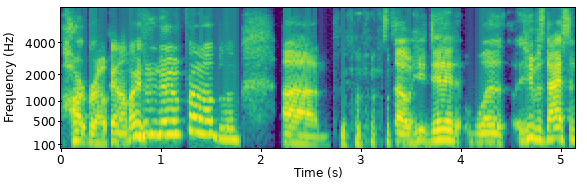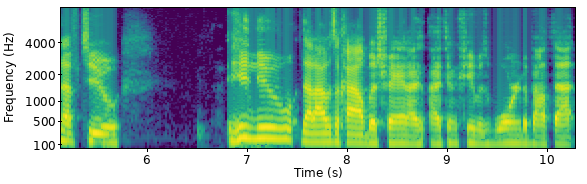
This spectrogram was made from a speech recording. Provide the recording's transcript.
heartbroken. I'm like, no problem. Um, so he did was he was nice enough to he knew that I was a Kyle Busch fan. I, I think he was warned about that.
